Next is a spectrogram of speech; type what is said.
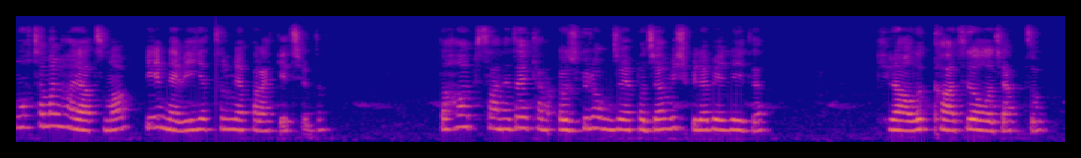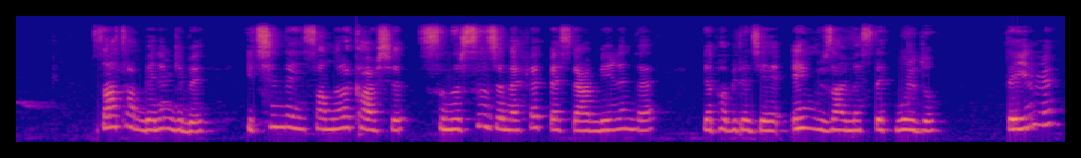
muhtemel hayatıma bir nevi yatırım yaparak geçirdim. Daha hapishanedeyken özgür olunca yapacağım iş bile belliydi. Kiralık katil olacaktım. Zaten benim gibi içinde insanlara karşı sınırsızca nefret besleyen birinin de yapabileceği en güzel meslek buydu. Değil mi?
